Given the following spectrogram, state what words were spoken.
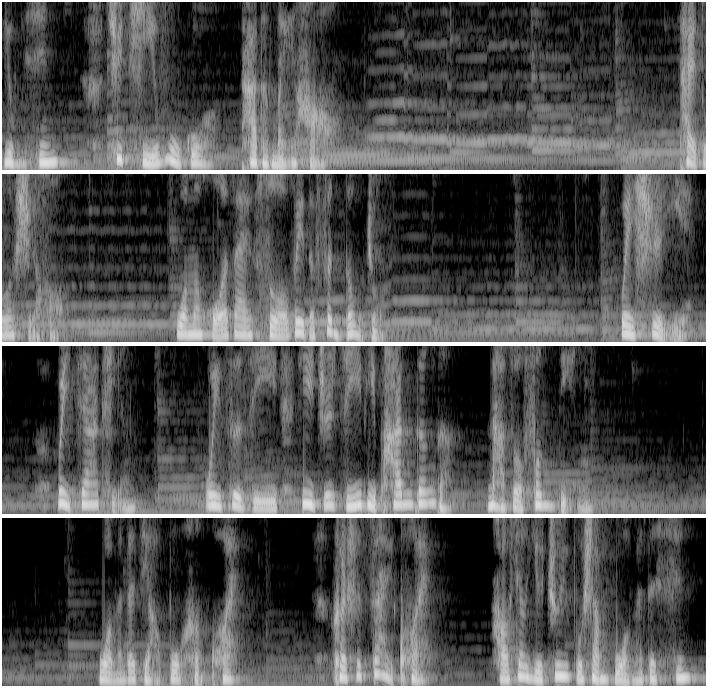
用心？去体悟过它的美好。太多时候，我们活在所谓的奋斗中，为事业，为家庭，为自己一直极力攀登的那座峰顶。我们的脚步很快，可是再快，好像也追不上我们的心。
